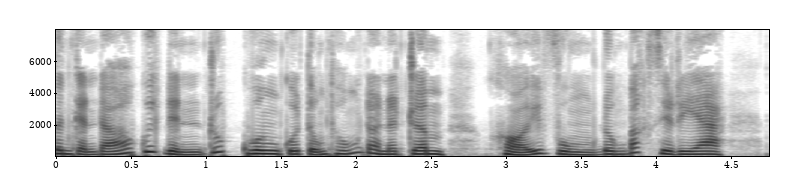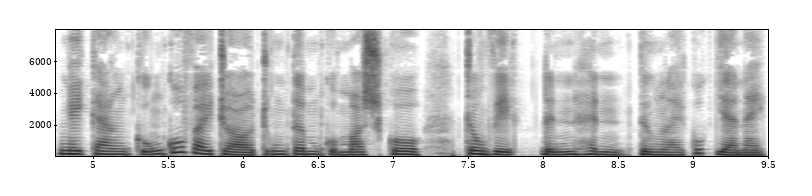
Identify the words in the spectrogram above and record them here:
Bên cạnh đó, quyết định rút quân của Tổng thống Donald Trump khỏi vùng Đông Bắc Syria ngày càng củng cố vai trò trung tâm của Moscow trong việc định hình tương lai quốc gia này.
